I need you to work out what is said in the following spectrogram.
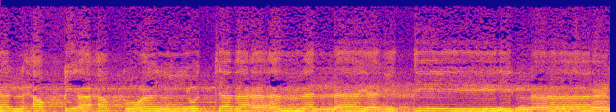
الحق أحق أن يتبع أمن لا يهدي إلا أن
